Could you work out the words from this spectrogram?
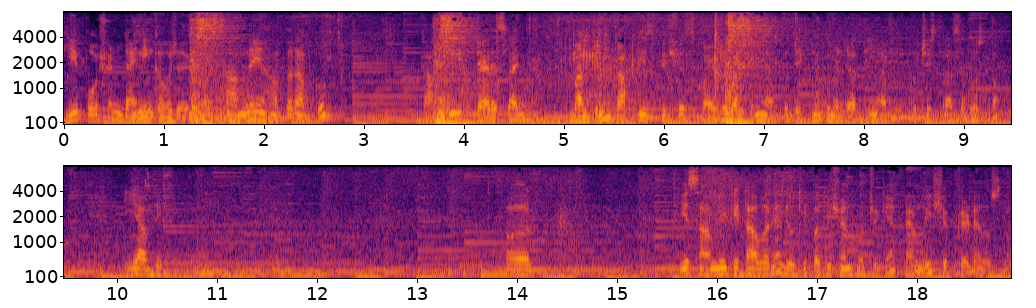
ये पोर्शन डाइनिंग का हो जाएगा। और सामने यहाँ पर आपको काफ़ी टेरेस लाइक बालकनी काफ़ी स्पेशियस वाइडर बालकनी आपको देखने को मिल जाती है। आपको कुछ इस तरह से दोस्तों, ये आप देख सकते हैं। और ये सामने के टावर हैं जो कि पोजिशन हो चुके हैं फैमिली शिफ्टेड है दोस्तों।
